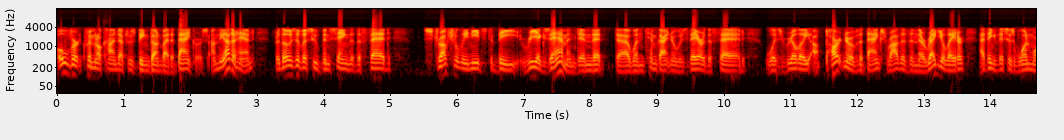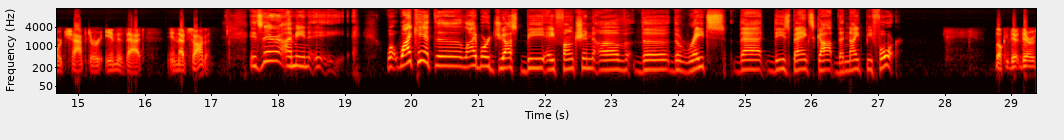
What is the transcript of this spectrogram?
overt criminal conduct was being done by the bankers. On the other hand, for those of us who've been saying that the Fed structurally needs to be reexamined, and that uh, when Tim Geithner was there, the Fed was really a partner of the banks rather than their regulator. I think this is one more chapter in that in that saga. Is there? I mean. Why can't the LIBOR just be a function of the the rates that these banks got the night before? Look, there, there are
